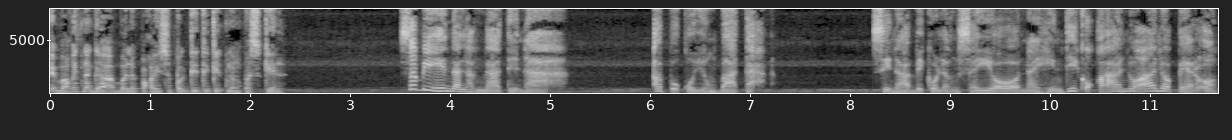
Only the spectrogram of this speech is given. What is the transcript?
Eh bakit nag-aabala pa kayo sa pagdidikit ng paskil? Sabihin na lang natin na apo ko yung bata. Sinabi ko lang sa iyo na hindi ko kaano-ano pero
